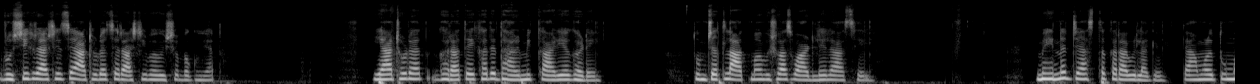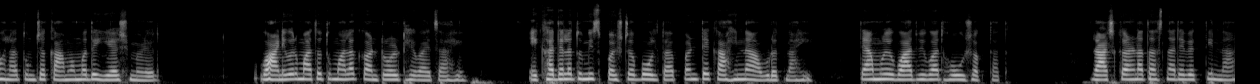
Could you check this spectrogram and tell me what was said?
वृश्चिक राशीचे आठवड्याचे राशी भविष्य बघूयात. या आठवड्यात घरात एखादे धार्मिक कार्य घडेल. तुमच्यातला आत्मविश्वास वाढलेला असेल. मेहनत जास्त करावी लागेल. त्यामुळे तुम्हाला तुमच्या कामामध्ये यश मिळेल. वाणीवर मात्र तुम्हाला कंट्रोल ठेवायचा आहे. एखाद्याला तुम्ही स्पष्ट बोलता पण ते काहींना आवडत नाही. त्यामुळे वादविवाद होऊ शकतात. राजकारणात असणाऱ्या व्यक्तींना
